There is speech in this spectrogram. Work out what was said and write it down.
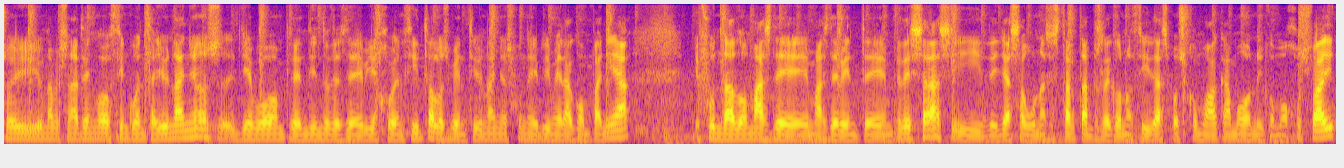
Soy una persona, tengo 51 años, llevo emprendiendo desde bien jovencito, a los 21 años fundé mi primera compañía, he fundado más de, más de 20 empresas y de ellas algunas startups reconocidas pues como Acamon y como Hosfy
